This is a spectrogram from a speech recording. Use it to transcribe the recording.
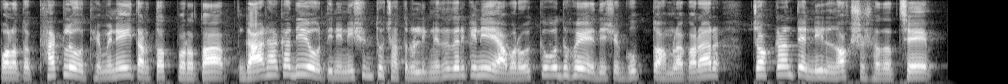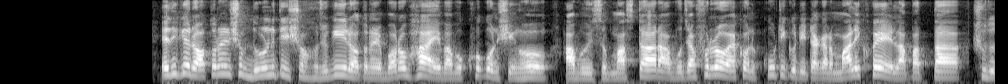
পলাতক থাকলেও থেমে নেই তার তৎপরতা। গা ঢাকা দিয়েও তিনি নিষিদ্ধ ছাত্রলীগ নেতাদেরকে নিয়ে আবার ঐক্যবদ্ধ হয়ে দেশে গুপ্ত হামলা করার চক্রান্তে নীল নকশা সাজাচ্ছে। এদিকে রতনের সব দুর্নীতির সহযোগী রতনের বড় ভাই বাবু খোকন সিংহ আবু ইউসুফ মাস্টার আবু জাফররাও এখন কোটি কোটি টাকার মালিক হয়ে লাপাত্তা। শুধু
